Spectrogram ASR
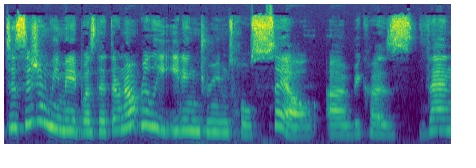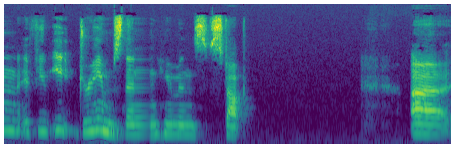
decision we made was that they're not really eating dreams wholesale um, because then if you eat dreams then humans stop uh,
